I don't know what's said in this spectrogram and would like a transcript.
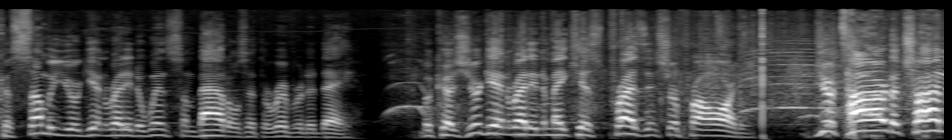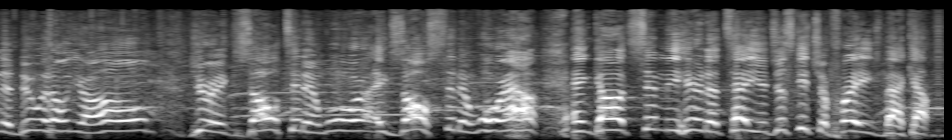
Because some of you are getting ready to win some battles at the river today because you're getting ready to make his presence your priority. You're tired of trying to do it on your own. You're exalted and wore, exhausted and wore out. And God sent me here to tell you, just get your praise back out.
